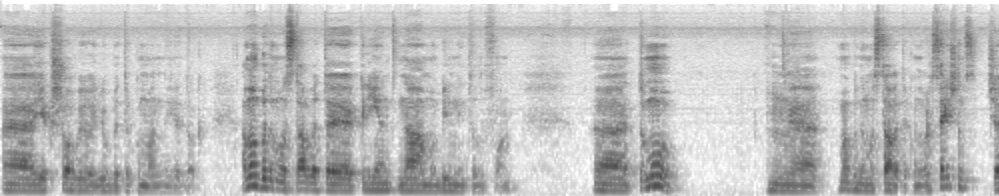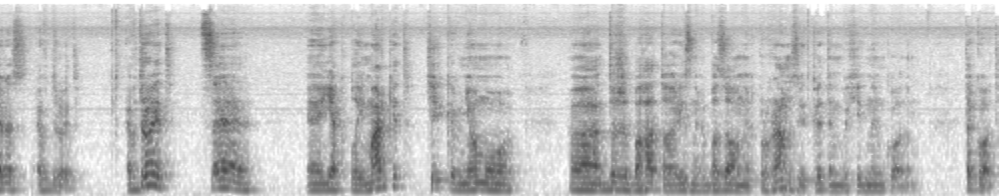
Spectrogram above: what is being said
е, якщо ви любите командний рядок. А ми будемо ставити клієнт на мобільний телефон. Е, тому ми будемо ставити Conversations через F-Droid. F-Droid це е, як Play Market, тільки в ньому е, дуже багато різних базованих програм з відкритим вихідним кодом. Так от,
